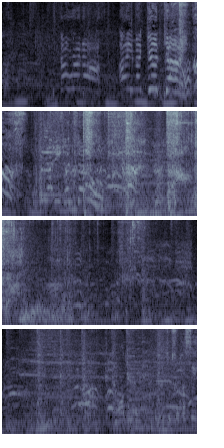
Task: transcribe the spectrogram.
quoi Don't run off! I'm a good guy! Bloody concern! Mon Dieu, que peut-il se passer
